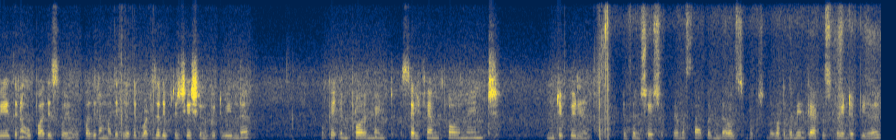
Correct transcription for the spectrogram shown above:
వేతన ఉపాధి స్వయం ఉపాధిల మధ్య what is the differentiation between the okay employment self employment entrepreneur differentiation వ్యవస్థాపకం ఉండవలసిన లక్ష్యం what the main characters entrepreneur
